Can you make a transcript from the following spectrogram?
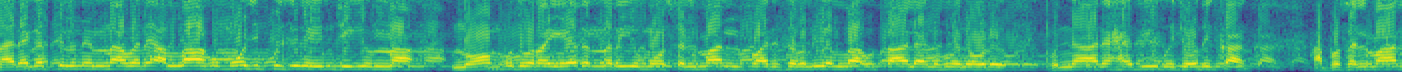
നരകത്തിൽ നിന്ന് അവനെ അള്ളാഹു മോചിപ്പിക്കുകയും ചെയ്യുന്ന നോമ്പുതുറ ഏതെന്നറിയുമോ? സൽമാൻ ഫാരിസ് റലി അള്ളാഹു താലാൻഹുവിനോട് പുന്നാര ഹബീബ് ചോദിക്കാൻ. അപ്പൊ സൽമാൻ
